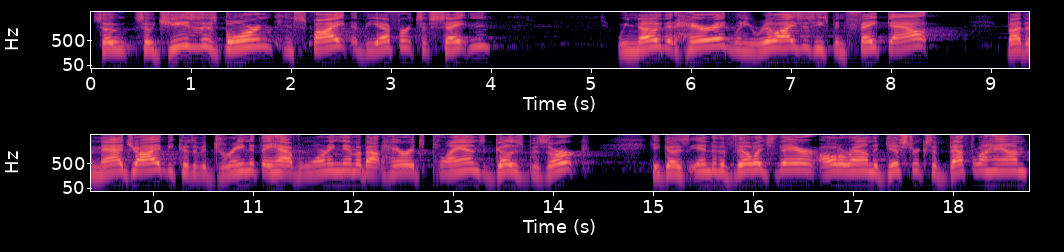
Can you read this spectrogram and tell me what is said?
So, so Jesus is born in spite of the efforts of Satan. We know that Herod, when he realizes he's been faked out by the Magi because of a dream that they have warning them about Herod's plans, goes berserk. He goes into the village there, all around the districts of Bethlehem,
